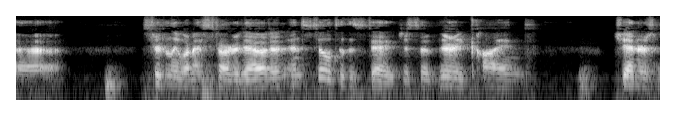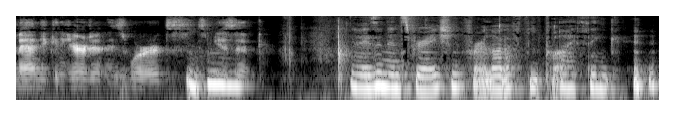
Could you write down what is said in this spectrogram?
Uh, certainly when I started out and, and still to this day, just a very kind generous man. You can hear it in his words, mm-hmm. music. Yeah, he's an inspiration for a lot of people, I think.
